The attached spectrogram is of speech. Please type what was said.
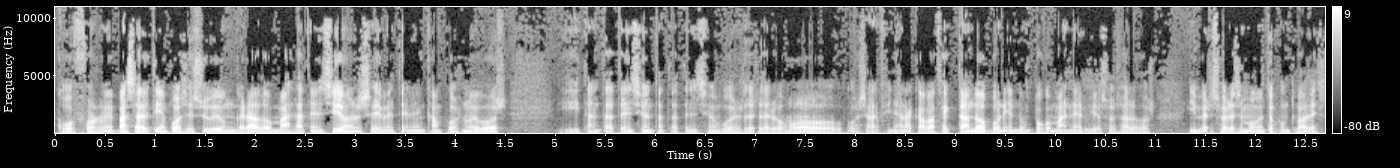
conforme pasa el tiempo se sube un grado más la tensión, se meten en campos nuevos y tanta tensión, tanta tensión, pues desde luego, pues al final acaba afectando, poniendo un poco más nerviosos a los inversores en momentos puntuales.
